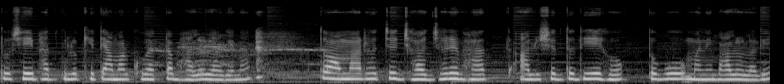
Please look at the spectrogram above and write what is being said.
তো সেই ভাতগুলো খেতে আমার খুব একটা ভালো লাগে না। তো আমার হচ্ছে ঝরঝরে ভাত, আলু সেদ্ধ দিয়ে হোক তবু মানে ভালো লাগে।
